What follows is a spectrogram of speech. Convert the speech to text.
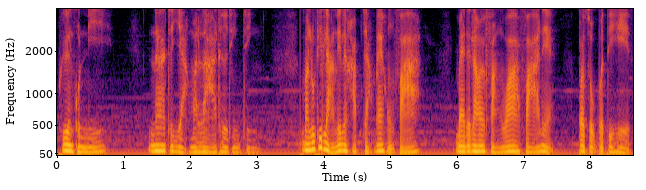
เพื่อนคนนี้น่าจะอยากมาลาเธอจริง ๆ มารู้ที่หลังนี่แหละครับ จากแม่ของฟ้า แม่ได้เล่าให้ฟังว่าฟ้าเนี่ยประสบอุบัติเหตุ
